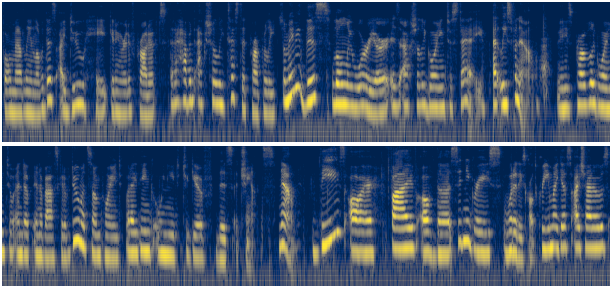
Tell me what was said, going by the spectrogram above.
fall madly in love with this, I do hate getting rid of products that I haven't actually tested properly. So maybe this Lonely Warrior is actually going to stay, at least for now. He's probably going to end up in a basket of doom at some point, but I think we need to give this a chance. Now, these are five of the Sydney Grace, what are these called? Cream, I guess, eyeshadows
